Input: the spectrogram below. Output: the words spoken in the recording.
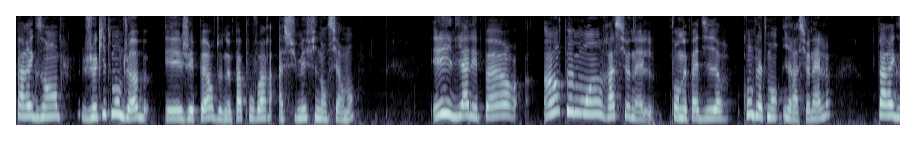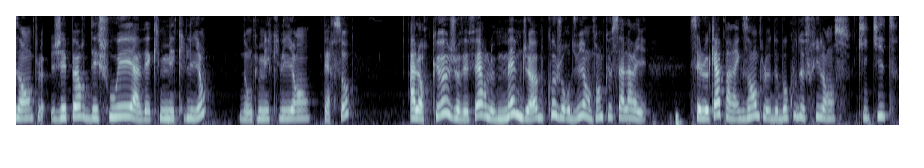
Par exemple, je quitte mon job et j'ai peur de ne pas pouvoir assumer financièrement. Et il y a les peurs un peu moins rationnelles, pour ne pas dire complètement irrationnelles. Par exemple, j'ai peur d'échouer avec mes clients, donc mes clients perso, alors que je vais faire le même job qu'aujourd'hui en tant que salarié. C'est le cas par exemple de beaucoup de freelances qui quittent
